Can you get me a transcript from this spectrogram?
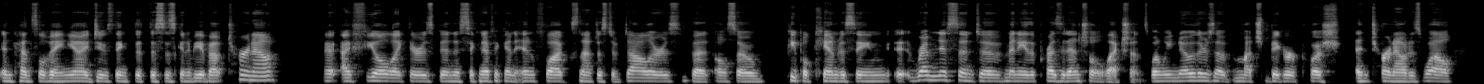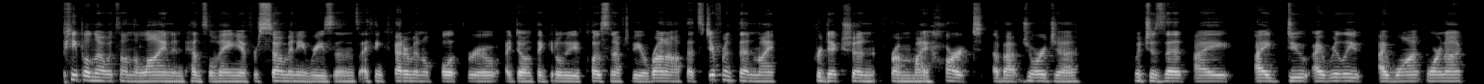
in Pennsylvania. I do think that this is going to be about turnout. I, I feel like there has been a significant influx, not just of dollars, but also people canvassing, eh, reminiscent of many of the presidential elections, when we know there's a much bigger push and turnout as well. People know what's on the line in Pennsylvania for so many reasons. I think Fetterman will pull it through. I don't think it'll be close enough to be a runoff. That's different than my prediction from my heart about Georgia, which is that I I do I really I want Warnock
